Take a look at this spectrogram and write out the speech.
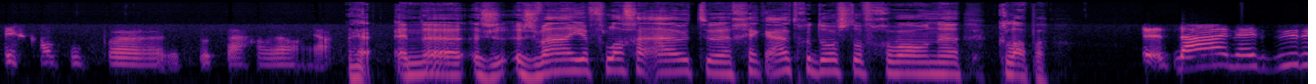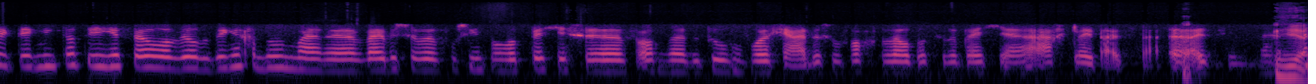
deze kant op. dat, dat zagen we wel, ja. ja en zwaaien, vlaggen uit, gek uitgedost of gewoon klappen? Uh, nou, nee, de buren, ik denk niet dat die hier veel wilde dingen gaan doen. Maar uh, wij hebben ze voorzien van wat petjes van de Tour van vorig jaar. Dus we wachten wel dat ze er een beetje aangekleed uit, uitzien. Ja.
